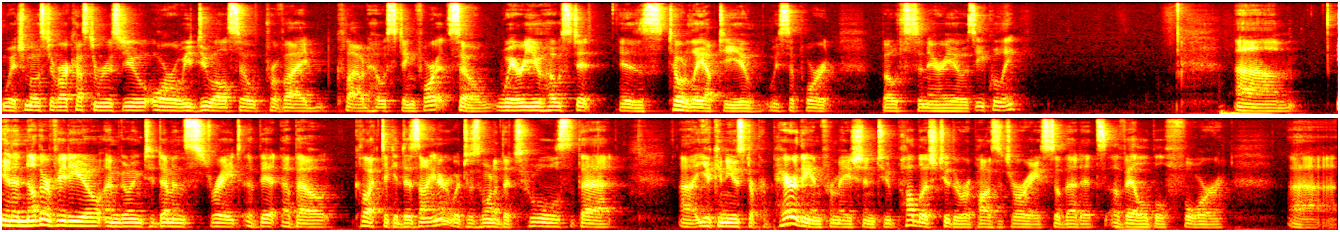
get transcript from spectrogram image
which most of our customers do, or we do also provide cloud hosting for it. So where you host it is totally up to you. We support both scenarios equally. Um, in another video, I'm going to demonstrate a bit about Colectica Designer, which is one of the tools that uh, you can use to prepare the information to publish to the repository so that it's available for uh,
